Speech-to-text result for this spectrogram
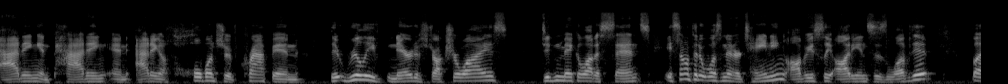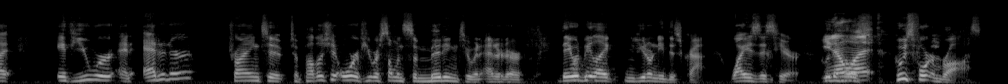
adding and padding and adding a whole bunch of crap in that really narrative structure wise didn't make a lot of sense. It's not that it wasn't entertaining. Obviously audiences loved it, but if you were an editor trying to to publish it or if you were someone submitting to an editor, they would be uh-huh. like you don't need this crap. Why is this here? Who you know what? Who's Fortinbras?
